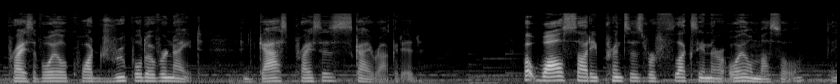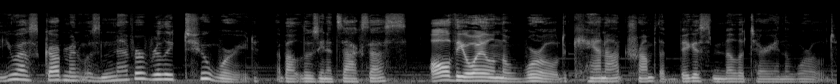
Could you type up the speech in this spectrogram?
The price of oil quadrupled overnight, and gas prices skyrocketed. But while Saudi princes were flexing their oil muscle, the US government was never really too worried about losing its access. All the oil in the world cannot trump the biggest military in the world.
